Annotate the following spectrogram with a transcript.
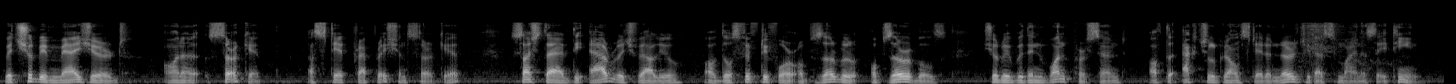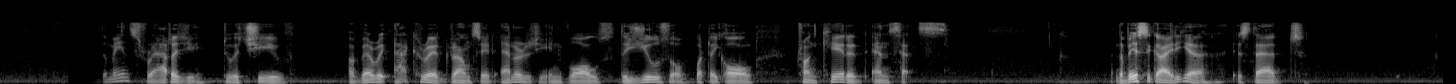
which should be measured on a circuit, a state preparation circuit, such that the average value of those 54 observables should be within 1% of the actual ground state energy that's minus 18. The main strategy to achieve a very accurate ground state energy involves the use of what I call truncated ansatz. The basic idea is that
